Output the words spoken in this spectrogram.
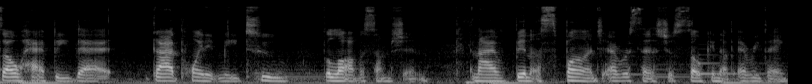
so happy that God pointed me to the law of assumption. And I've been a sponge ever since, just soaking up everything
